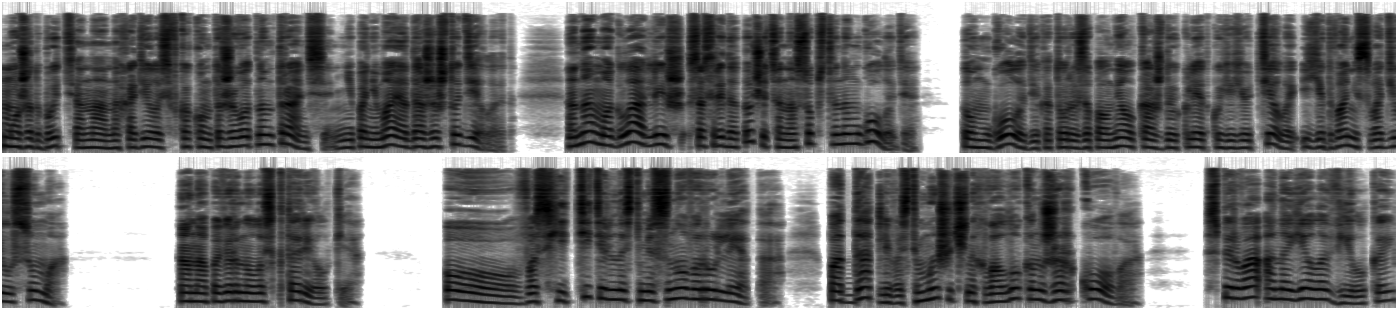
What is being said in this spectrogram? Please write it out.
Может быть, она находилась в каком-то животном трансе, не понимая даже, что делает. Она могла лишь сосредоточиться на собственном голоде, том голоде, который заполнял каждую клетку ее тела и едва не сводил с ума. Она повернулась к тарелке. О, восхитительность мясного рулета, податливость мышечных волокон жаркого. Сперва она ела вилкой,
